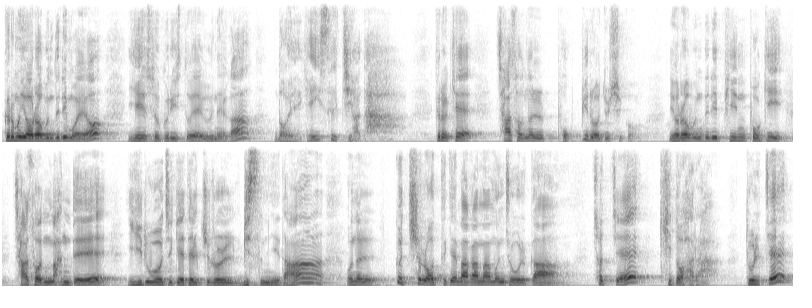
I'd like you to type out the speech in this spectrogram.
그러면 여러분들이 뭐예요? 예수 그리스도의 은혜가 너에게 있을지어다. 그렇게 자손을 복 빌어 주시고 여러분들이 빈 복이 자손 만대에 이루어지게 될 줄을 믿습니다. 오늘 끝을 어떻게 마감하면 좋을까? 첫째, 기도하라. 둘째,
